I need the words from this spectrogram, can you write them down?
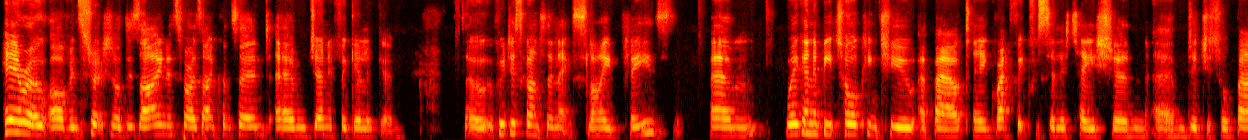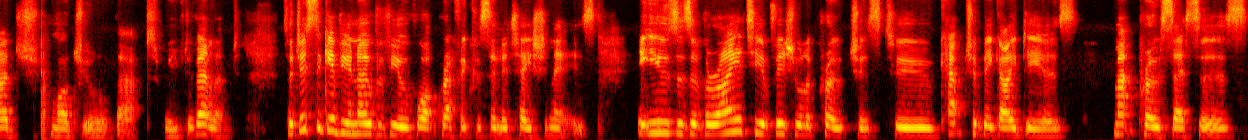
hero of instructional design as far as I'm concerned, um, Jennifer Gilligan. So if we just go on to the next slide, please. Um, we're going to be talking to you about a graphic facilitation um, digital badge module that we've developed. So just to give you an overview of what graphic facilitation is, it uses a variety of visual approaches to capture big ideas, map processes,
